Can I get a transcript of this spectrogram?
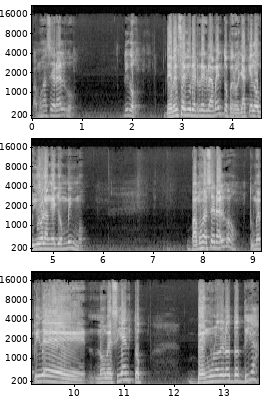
Vamos a hacer algo. Digo, deben seguir el reglamento, pero ya que lo violan ellos mismos, vamos a hacer algo. Tú me pides 900, ven uno de los dos días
